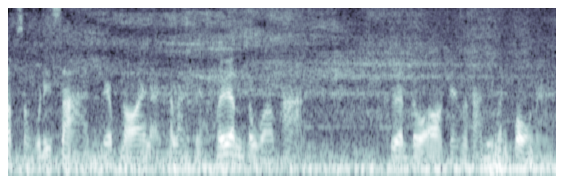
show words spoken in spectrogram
รับส่งผู้โดยสารเรียบร้อยแล้วกำลังจะเคลื่อนตัวผ่านเคลื่อนตัวออกจากสถานีบ้านโป่งนะ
